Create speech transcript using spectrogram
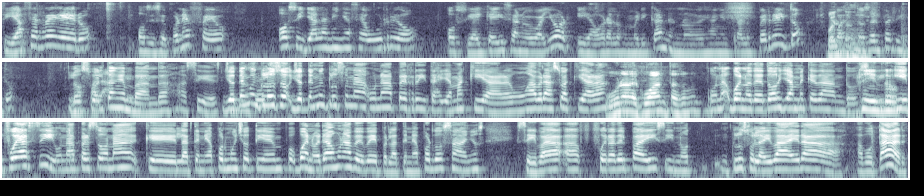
si hace reguero, o si se pone feo, o si ya la niña se aburrió, o si hay que irse a Nueva York y ahora los americanos no dejan entrar los perritos, pues entonces el perrito Lo sueltan en banda, así es. Yo tengo incluso, yo tengo incluso una, una perrita, se llama Kiara, un abrazo a Kiara. ¿Una de cuántas son? Una, bueno, de dos ya me quedan dos. Sí. Y fue así, una persona que la tenía por mucho tiempo, bueno, era una bebé, pero la tenía por dos años, se iba a- fuera del país y no, incluso la iba a ir a, a votar.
